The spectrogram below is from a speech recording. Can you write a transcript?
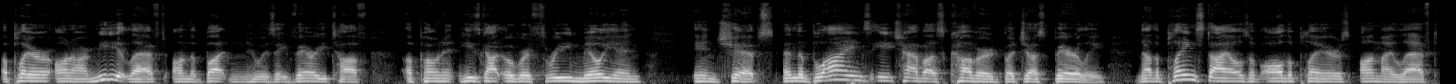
a player on our immediate left on the button who is a very tough opponent. He's got over 3 million in chips, and the blinds each have us covered, but just barely. Now, the playing styles of all the players on my left,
